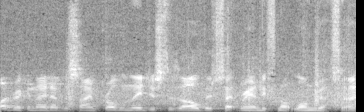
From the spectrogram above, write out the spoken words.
I'd reckon they'd have the same problem they're just as old they've sat around if not longer so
